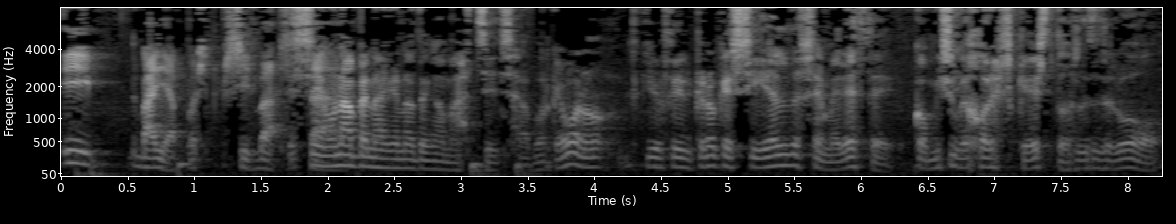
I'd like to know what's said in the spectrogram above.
Y vaya, pues sin más. Sí, una pena que no tenga más chicha, porque bueno, quiero decir, creo que si él se merece cómics mejores que estos, desde luego.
